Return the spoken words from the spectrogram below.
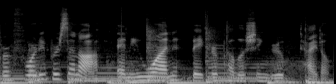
for 40% off any one Baker Publishing Group title.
